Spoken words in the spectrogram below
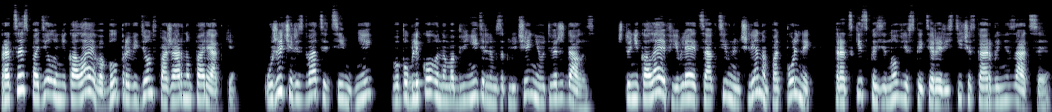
Процесс по делу Николаева был проведен в пожарном порядке. Уже через 27 дней в опубликованном обвинительном заключении утверждалось, что Николаев является активным членом подпольной троцкистско-зиновьевской террористической организации.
